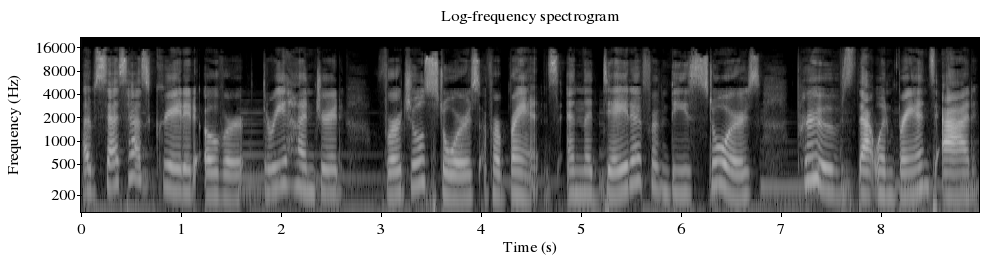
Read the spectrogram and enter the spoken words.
Obsess has created over 300 virtual stores for brands, and the data from these stores proves that when brands add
